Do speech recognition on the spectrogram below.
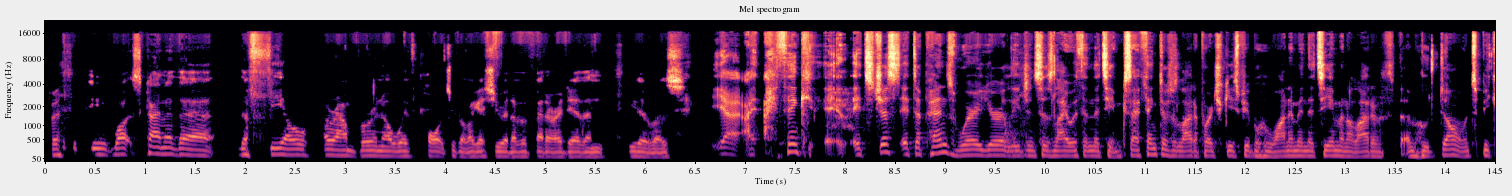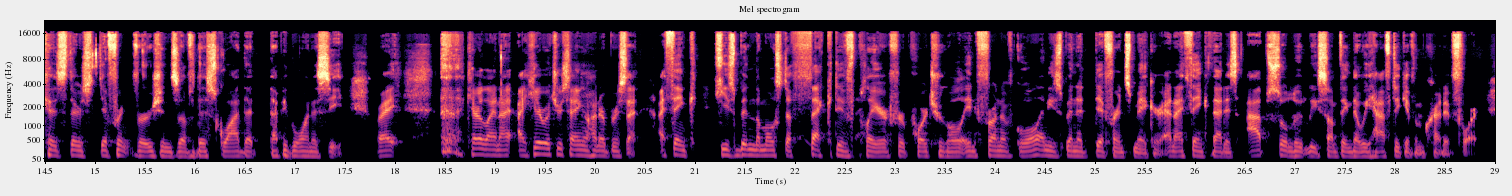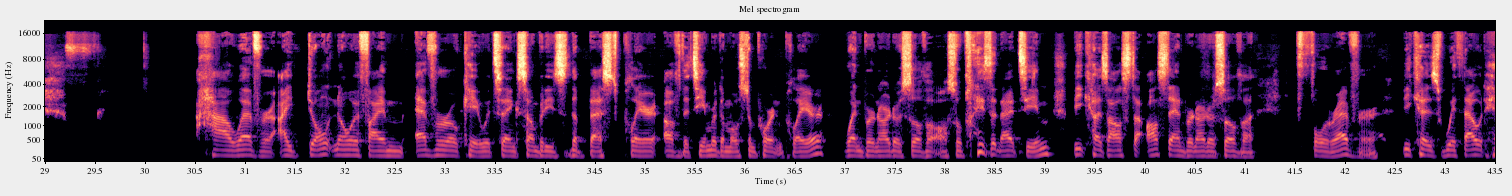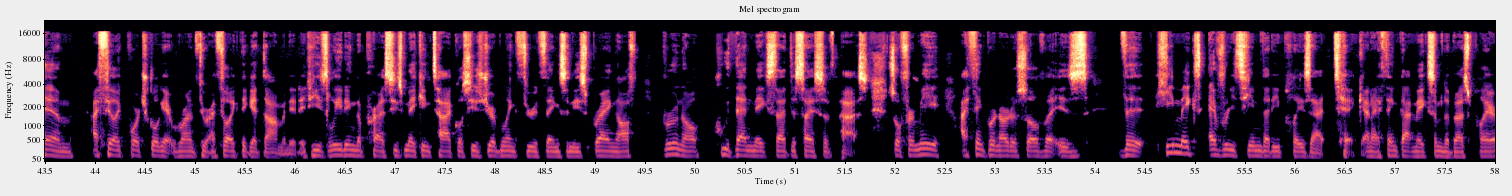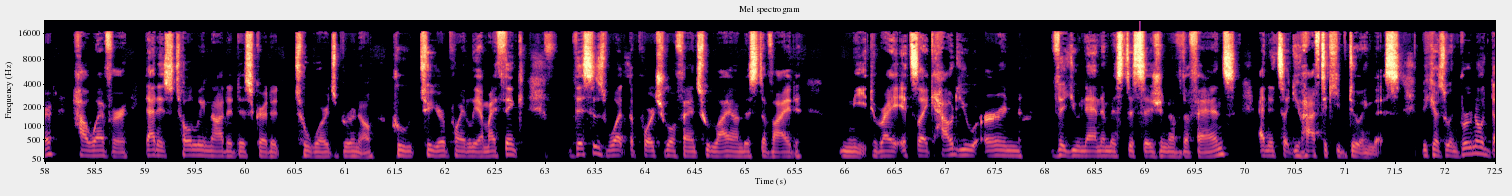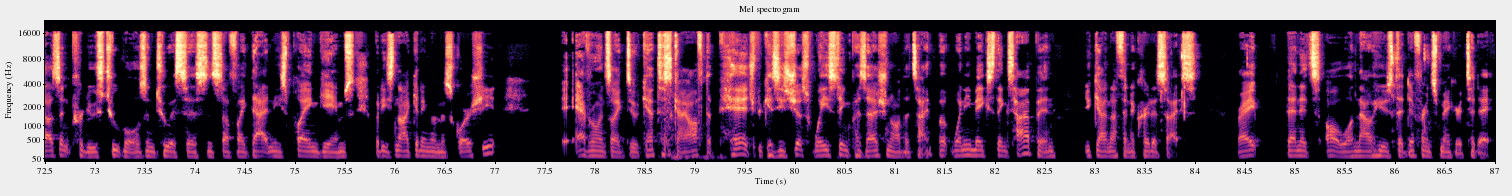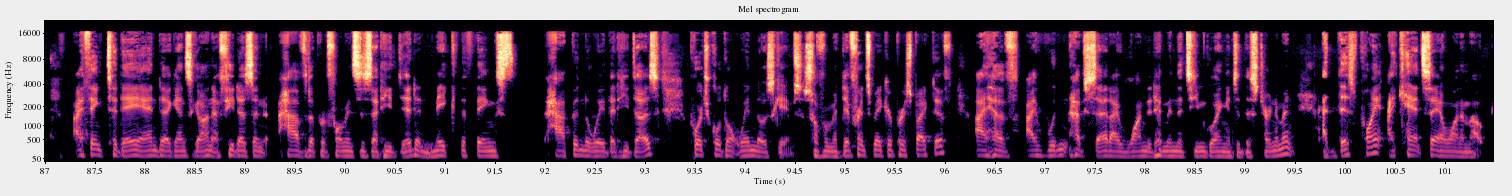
what's kind of the the feel around Bruno with Portugal? I guess you would have a better idea than either of us. Yeah, I, I, think it's just it depends where your allegiances lie within the team because I think there's a lot of Portuguese people who want him in the team and a lot of them who don't because there's different versions of this squad that that people want to see, right? Caroline, I, I hear what you're saying 100. percent I think he's been the most effective player for Portugal in front of goal, and he's been a difference maker, and I think that is absolutely something that we have to give him credit for. However, I don't know if I'm ever okay with saying somebody's the best player of the team or the most important player when Bernardo Silva also plays in that team because I'll st- I'll stand Bernardo Silva forever because without him, I feel like Portugal get run through. I feel like they get dominated. He's leading the press, he's making tackles, he's dribbling through things and he's spraying off Bruno who then makes that decisive pass. So for me, I think Bernardo Silva is the he makes every team that he plays at tick, and I think that makes him the best player. However, that is totally not a discredit towards Bruno, who, to your point, Liam, I think this is what the Portugal fans who lie on this divide need. Right? It's like how do you earn the unanimous decision of the fans. And it's like, you have to keep doing this because when Bruno doesn't produce two goals and two assists and stuff like that, and he's playing games, but he's not getting on the score sheet, everyone's like, dude, get this guy off the pitch because he's just wasting possession all the time. But when he makes things happen, you got nothing to criticize, right? Then it's, oh, well, now he's the difference maker today. I think today and against Ghana, if he doesn't have the performances that he did and make the things happen the way that he does, Portugal don't win those games. So from a difference maker perspective, I have, I wouldn't have said I wanted him in the team going into this tournament. At this point, I can't say I want him out.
